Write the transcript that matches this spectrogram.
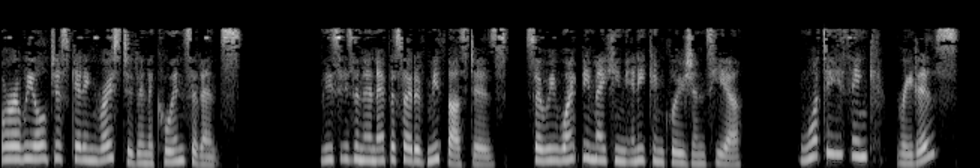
or are we all just getting roasted in a coincidence? This isn't an episode of Mythbusters, so we won't be making any conclusions here. What do you think, readers?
